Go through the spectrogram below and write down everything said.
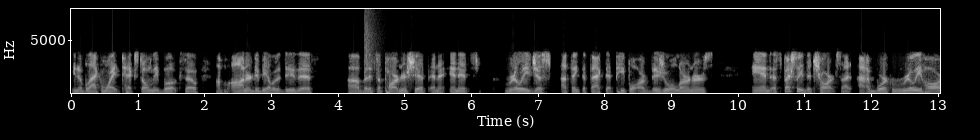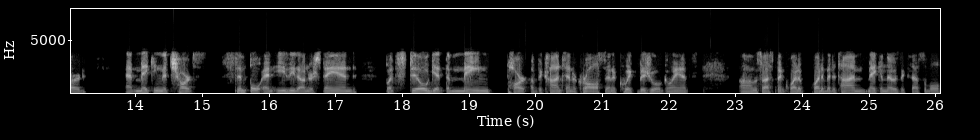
you know, black and white text only book. So I'm honored to be able to do this. Uh, but it's a partnership, and and it's really just I think the fact that people are visual learners and especially the charts. I, I work really hard at making the charts simple and easy to understand, but still get the main part of the content across in a quick visual glance. Um, so I spent quite a quite a bit of time making those accessible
